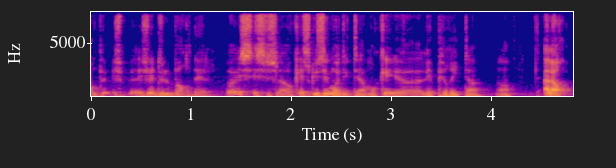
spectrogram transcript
euh, peut, je, le bordel. Oui, c'est cela. Excusez-moi du terme. Ok, euh, les puritains. Hein. Alors,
